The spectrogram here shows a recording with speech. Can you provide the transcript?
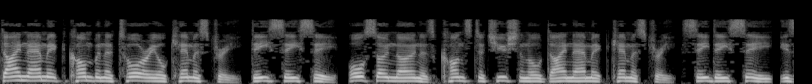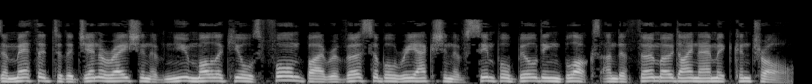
Dynamic combinatorial chemistry (DCC), also known as constitutional dynamic chemistry (CDC), is a method to the generation of new molecules formed by reversible reaction of simple building blocks under thermodynamic control.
